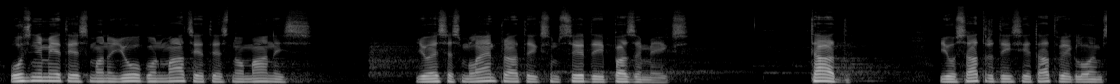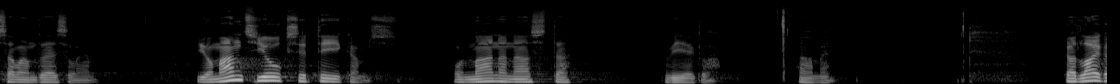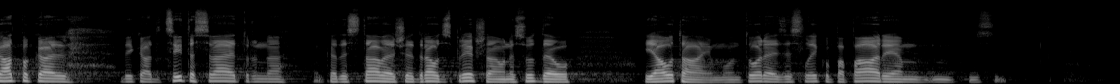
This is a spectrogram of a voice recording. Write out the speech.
Uzņemieties manu jūgu un mācieties no manis, jo es esmu lēnprātīgs un sirdī pazemīgs. Tad jūs atradīsiet atvieglojumu savām dvēselēm. Jo mans jūgs ir tīkams un mana nasta viegla. Amen. Kādu laiku atpakaļ bija kāda cita svētdiena, kad es stāvēju šeit draudzes priekšā un es uzdevu jautājumu. Un toreiz es liku pa pāriem,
